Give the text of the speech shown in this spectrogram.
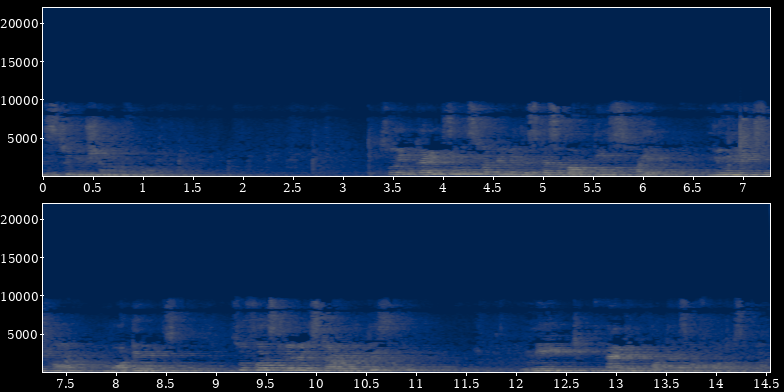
distribution of water so in current semester we will discuss about these five units or modules. So first we will start with this need and importance of water supply.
